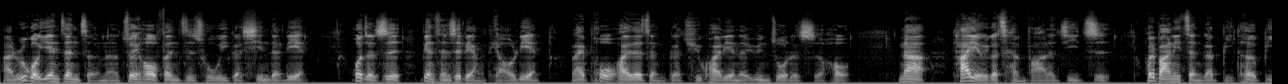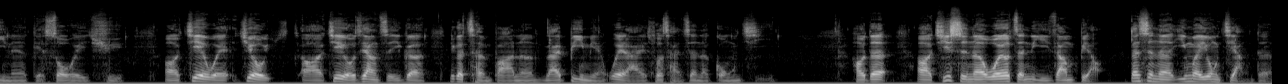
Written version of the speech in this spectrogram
啊，如果验证者呢最后分支出一个新的链，或者是变成是两条链来破坏这整个区块链的运作的时候，那它有一个惩罚的机制，会把你整个比特币呢给收回去，哦，借为就啊借由这样子一个一个惩罚呢，来避免未来所产生的攻击。好的啊，其实呢，我有整理一张表，但是呢，因为用讲的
